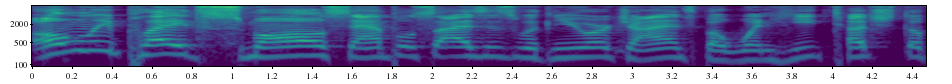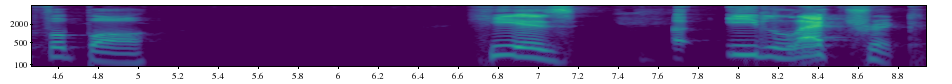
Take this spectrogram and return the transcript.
only played small sample sizes with New York Giants, but when he touched the football, he is uh, electric.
